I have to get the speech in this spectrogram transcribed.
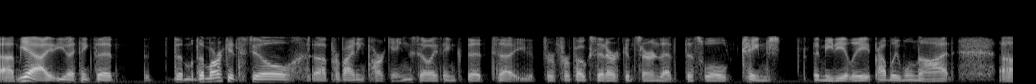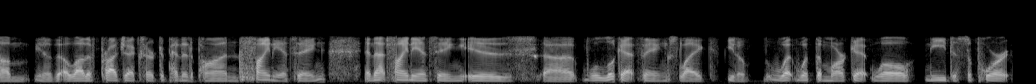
um, yeah, I, you know, I think that the the market's still uh, providing parking, so I think that uh, for for folks that are concerned that this will change immediately, it probably will not. Um, you know, the, a lot of projects are dependent upon financing, and that financing is uh, will look at things like you know what what the market will need to support,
